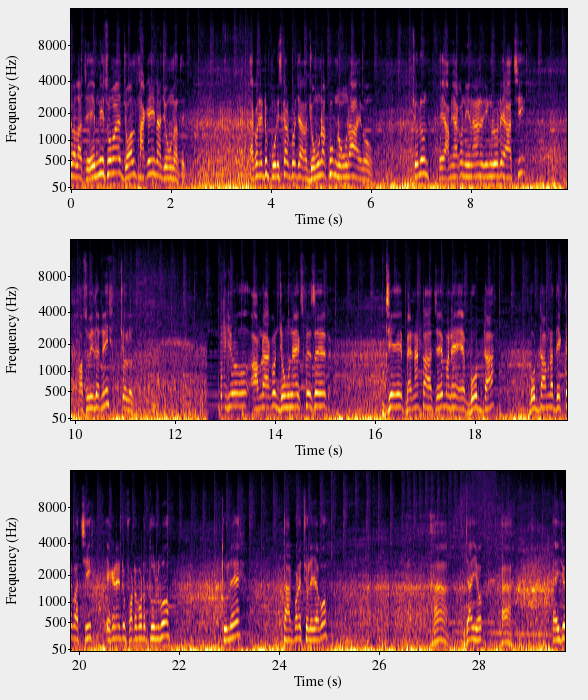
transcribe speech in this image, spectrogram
জল আছে। এমনি সময় জল থাকেই না যমুনাতে। এখন একটু পরিষ্কার পরিষ্কার যমুনা খুব নোংরা এবং, চলুন আমি এখন ইনার রিং রোডে আছি। অসুবিধা নেই, চলুন। আমরা এখন যমুনা এক্সপ্রেসের যে ব্যানারটা আছে মানে বোর্ডটা বোর্ডটা আমরা দেখতে পাচ্ছি। এখানে একটু ফটো ফটো তুলবো, তুলে তারপরে চলে যাব। হ্যাঁ যাই হোক হ্যাঁ। এই যে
